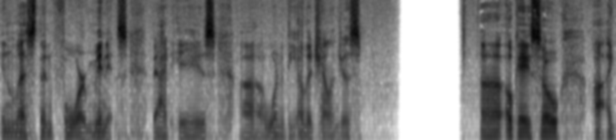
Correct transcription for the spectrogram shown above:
in less than four minutes. That is uh, one of the other challenges. Uh, okay, so uh, I,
